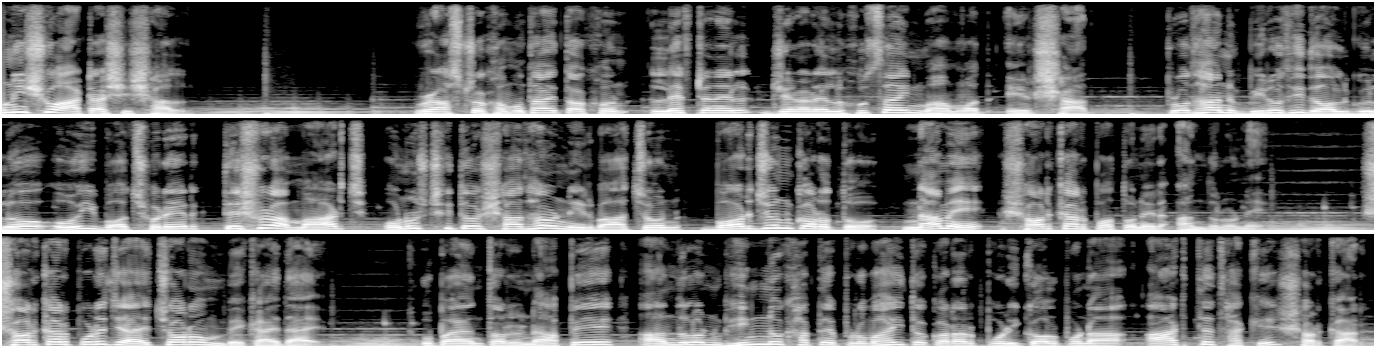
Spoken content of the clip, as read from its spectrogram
উনিশশো আটাশি সাল। রাষ্ট্র ক্ষমতায় তখন লেফটেন্যান্ট জেনারেল হুসাইন মোহাম্মদ এরশাদ। প্রধান বিরোধী দলগুলো ওই বছরের তেসরা মার্চ অনুষ্ঠিত সাধারণ নির্বাচন বর্জন করত নামে সরকার পতনের আন্দোলনে। সরকার পড়ে যায় চরম বেকায়দায়। উপায়ন্তর না পেয়ে আন্দোলন ভিন্ন খাতে প্রবাহিত করার পরিকল্পনা আটতে থাকে সরকার।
